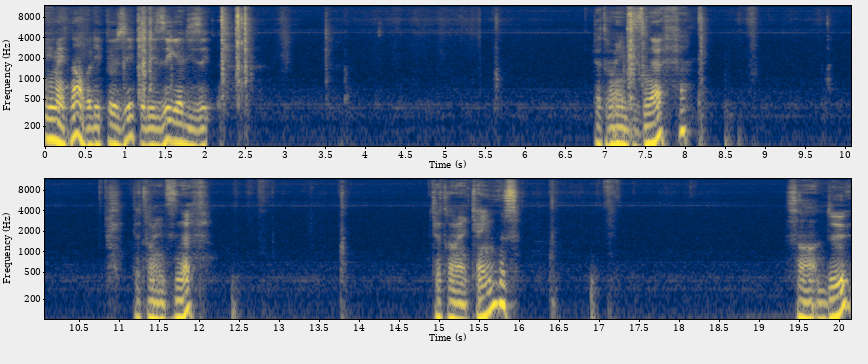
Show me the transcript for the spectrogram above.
Et maintenant, on va les peser pour les égaliser. 99, 99, 95, 102,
